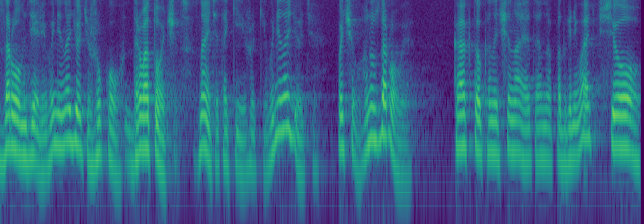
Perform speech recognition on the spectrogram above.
в здоровом дереве вы не найдете жуков, дровоточец, знаете такие жуки, вы не найдете. Почему? Оно здоровое. Как только начинает оно подгнивать, все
